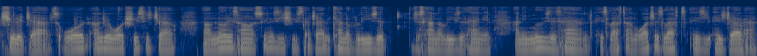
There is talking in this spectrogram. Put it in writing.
shoot a jab. So Ward, Andre Ward shoots his jab. Now notice how as soon as he shoots that jab, he kind of leaves it, just kind of leaves it hanging, and he moves his hand, his left hand. Watch his left, his his jab hand.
